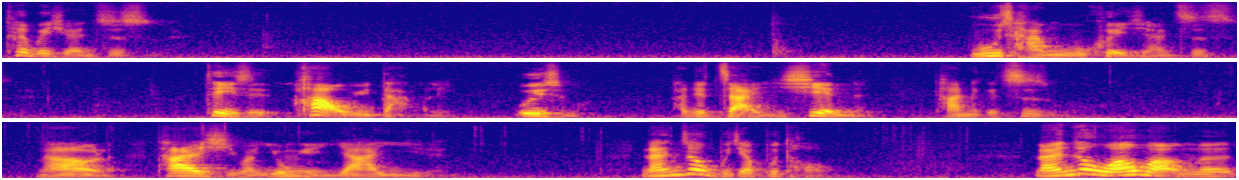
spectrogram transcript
特别喜欢支持人，无惭无愧喜欢支持人，这也是好于党类。为什么？他就展现了他那个自我。然后呢，他还喜欢永远压抑人。男众比较不同，男众往往呢，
